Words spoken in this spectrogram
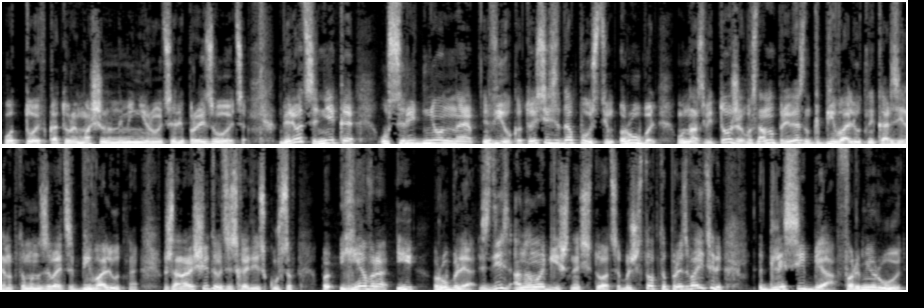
от той, в которой машина номинируется или производится, берется некая усредненная вилка. То есть, если, допустим, рубль у нас ведь тоже в основном привязан к бивалютной корзине, она потому называется бивалютная, потому что она рассчитывается, исходя из курсов евро и рубля. Здесь аналогичная ситуация. Большинство автопроизводителей для себя формируют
